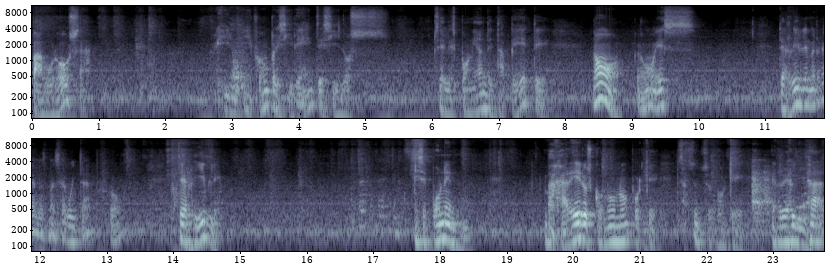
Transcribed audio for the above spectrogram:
pavorosa y, fue un presidente, si los se les ponían de tapete. No, no, es terrible. ¿Me regalas más agüita, por favor? Terrible. Y se ponen bajaderos con uno porque, porque en realidad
